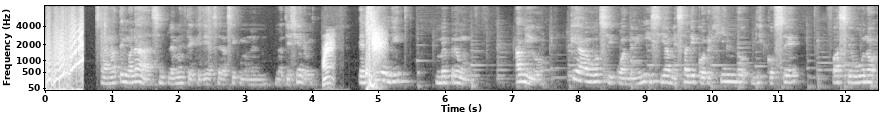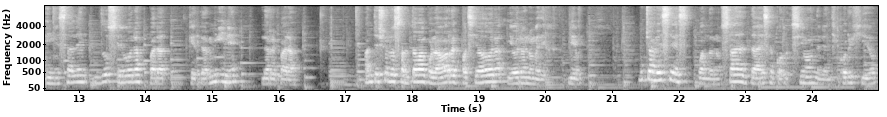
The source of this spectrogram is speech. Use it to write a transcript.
O sea, no tengo nada, simplemente quería hacer así como en el noticiero. El tío me pregunta, amigo, ¿qué hago si cuando inicia me sale corrigiendo disco C, fase 1 y me salen 12 horas para que termine de reparar? Antes yo lo saltaba con la barra espaciadora y ahora no me deja. Bien, Muchas veces cuando nos salta esa corrección del disco rígido,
